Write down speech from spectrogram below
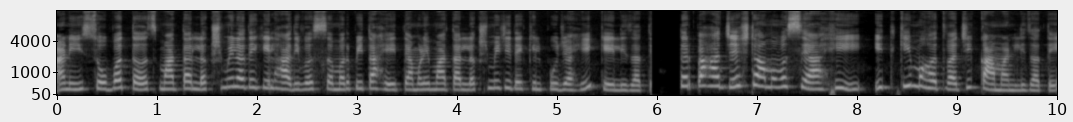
आणि सोबतच माता लक्ष्मीला देखील हा दिवस समर्पित आहे त्यामुळे माता लक्ष्मीची देखील पूजा ही केली जाते. तर पहा ज्येष्ठ अमावस्या ही इतकी महत्त्वाची का मानली जाते.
